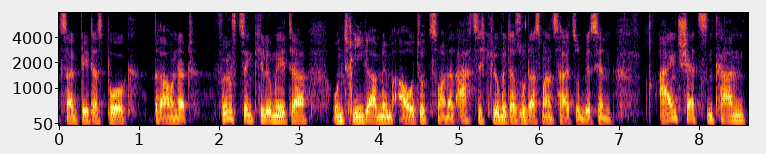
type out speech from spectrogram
St. Petersburg 315 Kilometer und Riga mit dem Auto 280 Kilometer, so dass man es halt so ein bisschen einschätzen kann.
